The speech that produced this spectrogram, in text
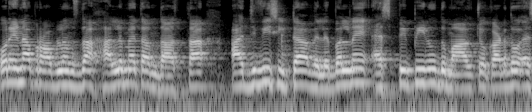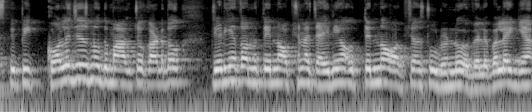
ਔਰ ਇਹਨਾਂ ਪ੍ਰੋਬਲਮਸ ਦਾ ਹੱਲ ਮੈਂ ਤੁਹਾਨੂੰ ਦੱਸਤਾ। ਅੱਜ ਵੀ ਸੀਟਾਂ ਅਵੇਲੇਬਲ ਨੇ ਐਸਪੀਪੀ ਨੂੰ ਦਿਮਾਗ ਚੋਂ ਕੱਢ ਦਿਓ ਐਸਪੀਪੀ ਕਾਲਜਸ ਨੂੰ ਦਿਮਾਗ ਚੋਂ ਕੱਢ ਦਿਓ। ਜਿਹੜੀਆਂ ਤੁਹਾਨੂੰ ਤਿੰਨ ਆਪਸ਼ਨਾਂ ਚਾਹੀਦੀਆਂ ਉਹ ਤਿੰਨੋਂ ਆਪਸ਼ਨ ਸਟੂਡੈਂਟ ਨੂੰ ਅਵੇਲੇਬਲ ਹੈਗੀਆਂ,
